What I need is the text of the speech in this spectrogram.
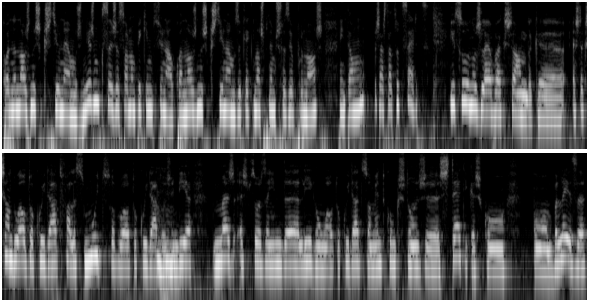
quando nós nos questionamos, mesmo que seja só num pico emocional, quando nós nos questionamos o que é que nós podemos fazer por nós, então já está tudo certo. Isso nos leva à questão de que esta questão do autocuidado, fala-se muito sobre o autocuidado uhum. hoje em dia, mas as pessoas ainda ligam o autocuidado somente com questões eh, estéticas, com com beleza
